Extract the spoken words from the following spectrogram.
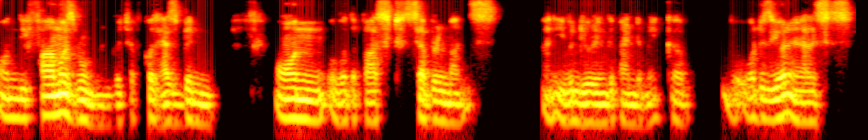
on the farmers' movement, which of course has been on over the past several months and even during the pandemic? Uh, what is your analysis?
